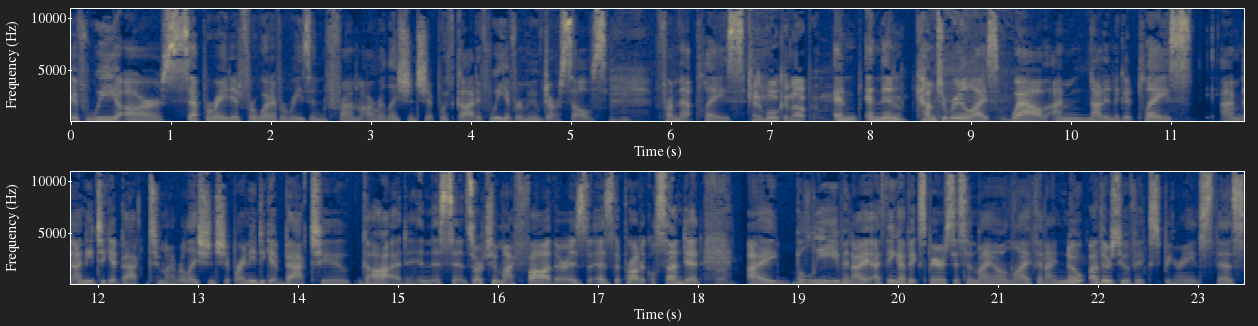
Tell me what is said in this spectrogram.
if we are separated for whatever reason from our relationship with God if we have removed ourselves mm-hmm. from that place And woken up. and and then come to realize wow I'm not in a good place I'm, I need to get back to my relationship, or I need to get back to God in this sense, or to my Father, as as the prodigal son did. I believe, and I, I think I've experienced this in my own life, and I know hmm. others who have experienced this.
